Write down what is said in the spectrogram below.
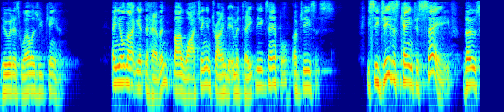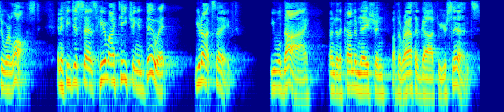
do it as well as you can. And you'll not get to heaven by watching and trying to imitate the example of Jesus. You see, Jesus came to save those who are lost. And if he just says, hear my teaching and do it, you're not saved. You will die under the condemnation of the wrath of God for your sins.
